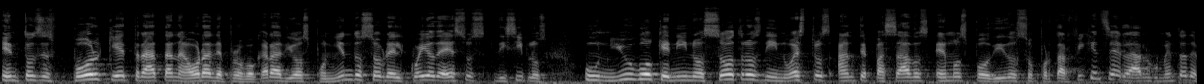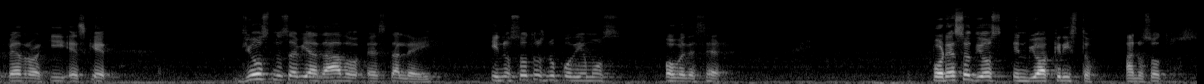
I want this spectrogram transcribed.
Entonces, ¿por qué tratan ahora de provocar a Dios poniendo sobre el cuello de esos discípulos un yugo que ni nosotros ni nuestros antepasados hemos podido soportar. Fíjense, el argumento de Pedro aquí es que Dios nos había dado esta ley y nosotros no podíamos obedecer. Por eso Dios envió a Cristo a nosotros.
